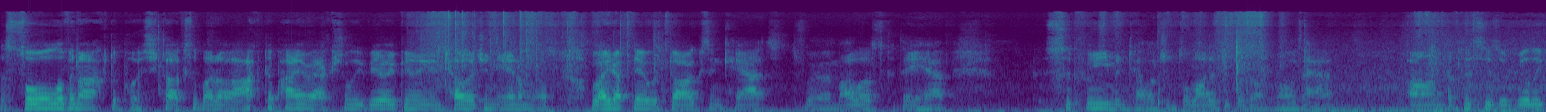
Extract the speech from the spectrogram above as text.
The Soul of an Octopus. Talks about how octopi are actually very, very intelligent animals, right up there with dogs and cats. For a mollusk, they have supreme intelligence. A lot of people don't know that. Um, but this is a really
